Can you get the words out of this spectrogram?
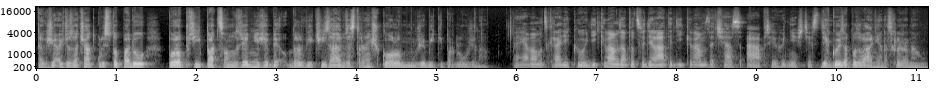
Takže až do začátku listopadu, pro případ samozřejmě, že by byl větší zájem ze strany škol, může být i prodloužena. Tak já vám moc krát děkuji. Díky vám za to, co děláte, díky vám za čas a přeji hodně štěstí. Děkuji za pozvání a nashledanou.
